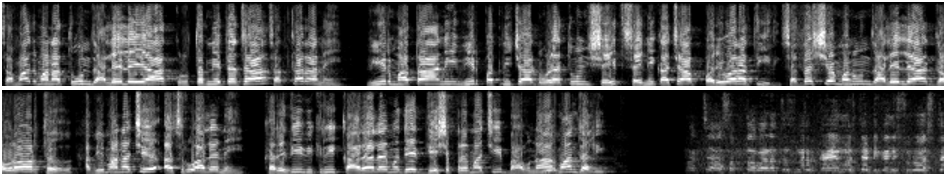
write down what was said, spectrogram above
समाज मनातून झालेल्या या कृतज्ञतेच्या सत्काराने वीर माता आणि वीर पत्नीच्या डोळ्यातून शहीद सैनिकाच्या परिवारातील सदस्य म्हणून झालेल्या गौरवार्थ अभिमानाचे अश्रू आल्याने खरेदी विक्री कार्यालयामध्ये देशप्रेमाची भावना निर्माण झाली. मागच्या सप्ताहभरातच नाही कायमच त्या ठिकाणी सुरू असते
